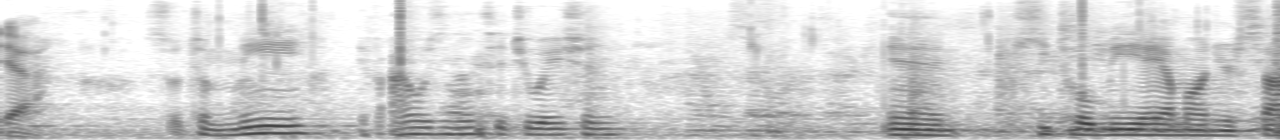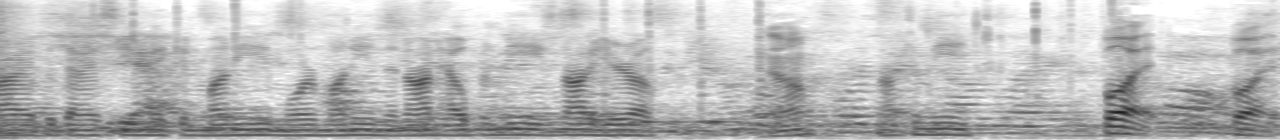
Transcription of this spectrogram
Yeah. So to me, if I was in that situation and he told me, "Hey, I'm on your side," but then I see him making money, more money, and they're not helping me, he's not a hero. No. Not to me. But, but,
